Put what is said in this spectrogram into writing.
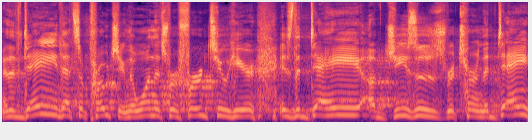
And the day that's approaching, the one that's referred to here, is the day of Jesus' return, the day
